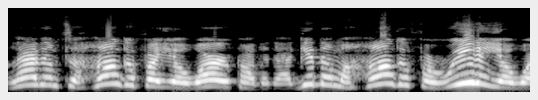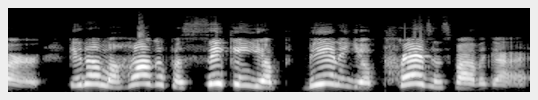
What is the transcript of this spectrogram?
Allow them to hunger for your word, Father God. Give them a hunger for reading your word. Give them a hunger for seeking your being in your presence, Father God.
